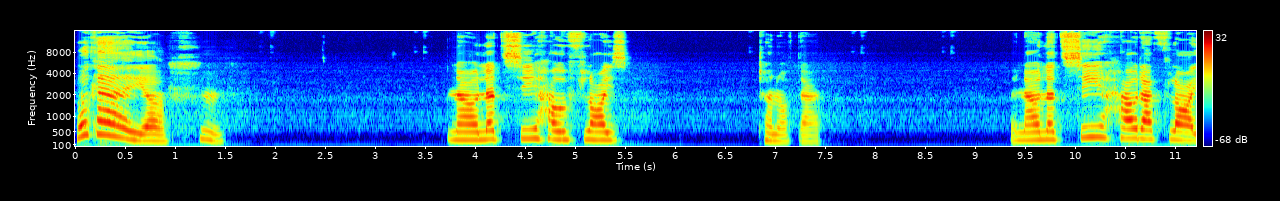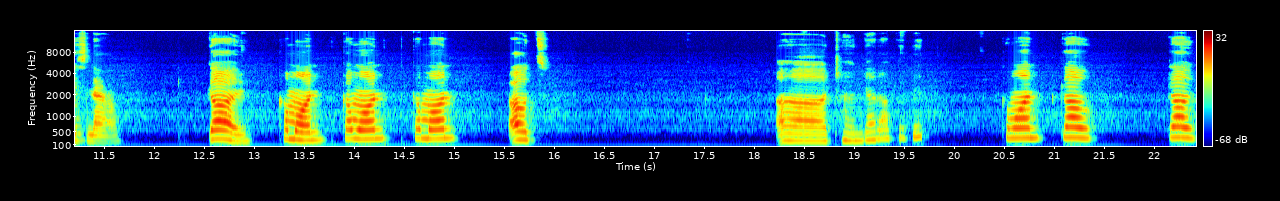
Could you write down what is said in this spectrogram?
Okay, uh, hmm. Now let's see how it flies. Turn off that. And now let's see how that flies now. Go. Come on. Come on. Come on. Out. Uh, turn that up a bit. Come on. Go. Go.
